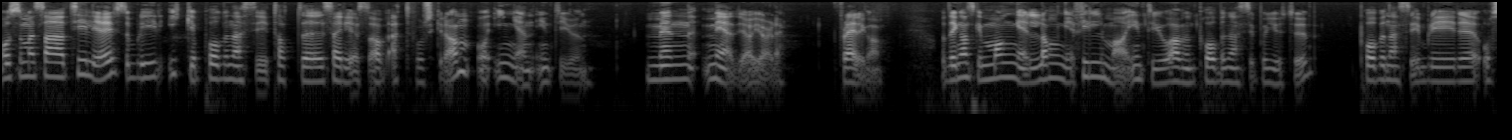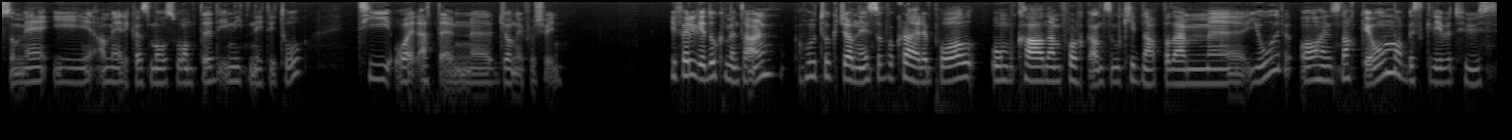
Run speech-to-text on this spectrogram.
Og som jeg sa tidligere, så blir ikke Paul Benessi tatt eh, seriøst av etterforskerne, og ingen intervjuer. Men media gjør det. Flere ganger. Og det er ganske mange lange filmer, intervju av en Paul Benessi på YouTube. Paul Benessi blir eh, også med i America's Most Wanted i 1992, ti år etter en, eh, Johnny forsvinner. Ifølge dokumentaren Who Took Johnny, så forklarer Paul om hva de folkene som kidnappa dem, eh, gjorde, og han snakker om og beskriver et hus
